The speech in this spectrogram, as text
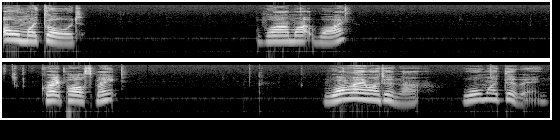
Oh my god. Why am I... Why? Great pass, mate. Why am I doing that? What am I doing?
